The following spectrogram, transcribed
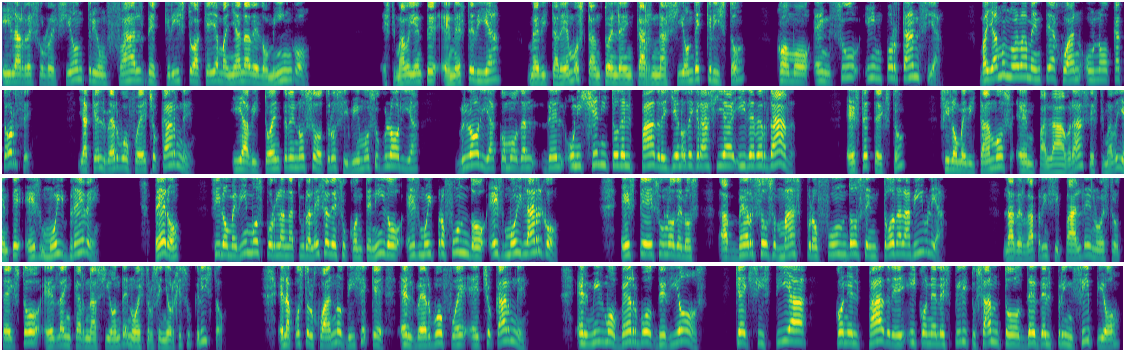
y la resurrección triunfal de Cristo aquella mañana de domingo. Estimado oyente, en este día meditaremos tanto en la encarnación de Cristo como en su importancia. Vayamos nuevamente a Juan 1.14. Y aquel verbo fue hecho carne y habitó entre nosotros y vimos su gloria, gloria como del, del unigénito del Padre lleno de gracia y de verdad. Este texto, si lo meditamos en palabras, estimado oyente, es muy breve. Pero si lo medimos por la naturaleza de su contenido, es muy profundo, es muy largo. Este es uno de los ah, versos más profundos en toda la Biblia. La verdad principal de nuestro texto es la encarnación de nuestro Señor Jesucristo. El apóstol Juan nos dice que el verbo fue hecho carne el mismo verbo de Dios que existía con el Padre y con el Espíritu Santo desde el principio,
